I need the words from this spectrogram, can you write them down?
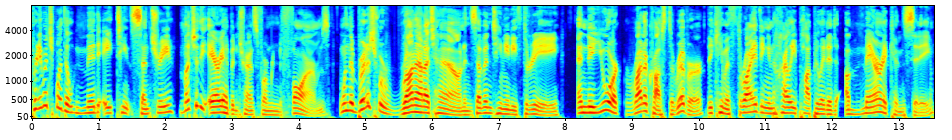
Pretty much by the mid 18th century, much of the area had been transformed into farms. When the British were run out of town in 1783, and New York, right across the river, became a thriving and highly populated American city.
